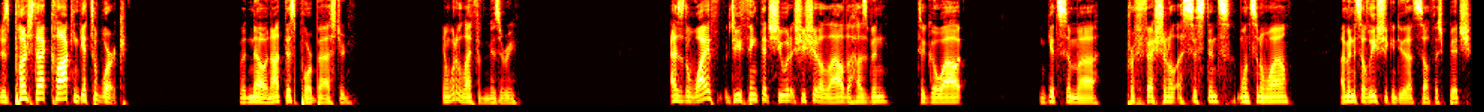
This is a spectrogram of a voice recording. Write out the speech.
Just punch that clock and get to work. But no, not this poor bastard. And what a life of misery. As the wife, do you think that she would she should allow the husband to go out and get some uh, professional assistance once in a while? I mean, it's the least she can do. That selfish bitch.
